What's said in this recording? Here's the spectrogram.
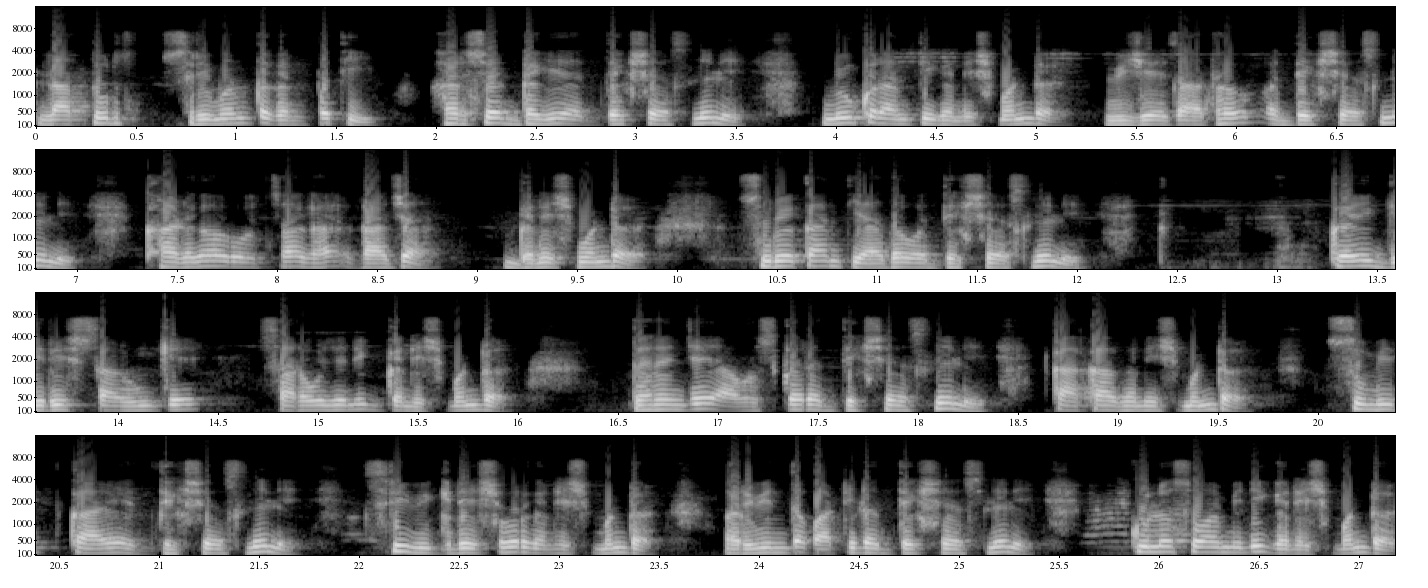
लातूर श्रीमंत गणपती हर्षद ढगे अध्यक्ष असलेले न्यू क्रांती गणेश मंडळ विजय जाधव अध्यक्ष असलेले खाडगाव रोजचा राजा गणेश मंडळ सूर्यकांत यादव अध्यक्ष असलेले कै गिरीश साळुंके सार्वजनिक गणेश मंडळ धनंजय आवस्कर अध्यक्ष असलेले काका गणेश मंडळ सुमित काळे अध्यक्ष असलेले श्री विघ्नेश्वर गणेश मंडळ अरविंद पाटील अध्यक्ष असलेले कुलस्वामिनी गणेश मंडळ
